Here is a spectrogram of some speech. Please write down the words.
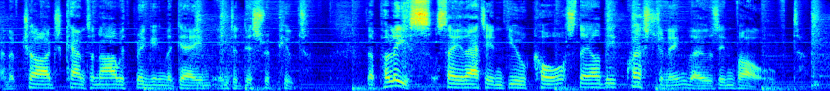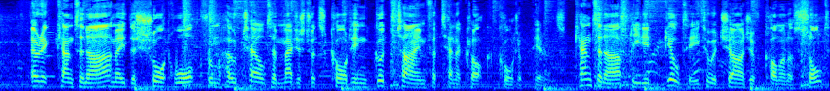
and have charged Cantona with bringing the game into disrepute. The police say that in due course they'll be questioning those involved. Eric Cantona made the short walk from hotel to magistrates court in good time for 10 o'clock court appearance. Cantona pleaded guilty to a charge of common assault.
